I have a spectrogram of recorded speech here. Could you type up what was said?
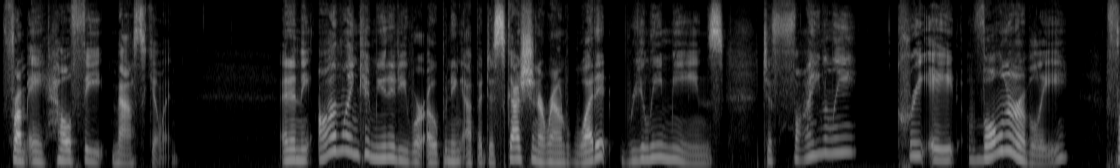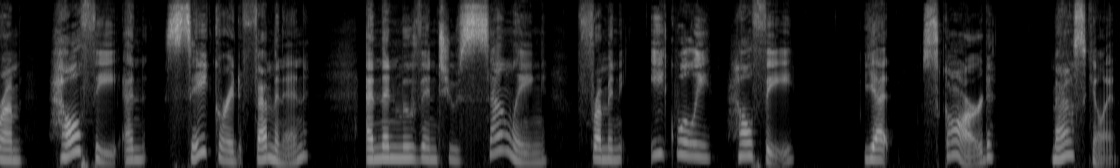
from a healthy masculine. And in the online community, we're opening up a discussion around what it really means to finally create vulnerably from healthy and sacred feminine and then move into selling from an equally healthy yet scarred masculine.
